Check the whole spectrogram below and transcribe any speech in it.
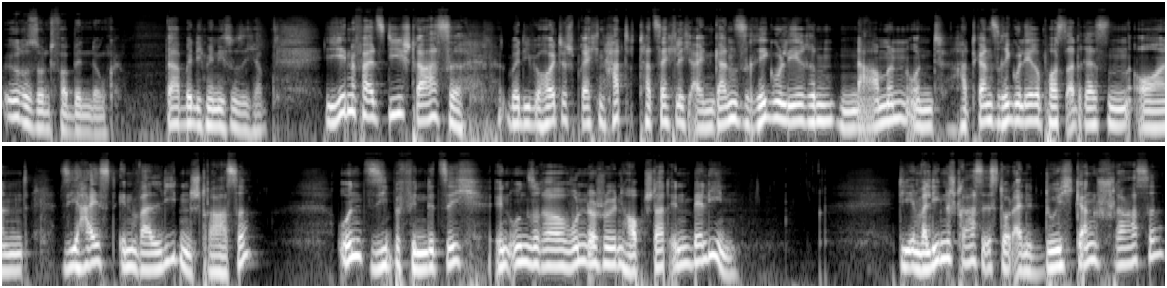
Öresund-Verbindung. Da bin ich mir nicht so sicher. Jedenfalls die Straße, über die wir heute sprechen, hat tatsächlich einen ganz regulären Namen und hat ganz reguläre Postadressen und sie heißt Invalidenstraße und sie befindet sich in unserer wunderschönen Hauptstadt in Berlin. Die Invalidenstraße ist dort eine Durchgangsstraße.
